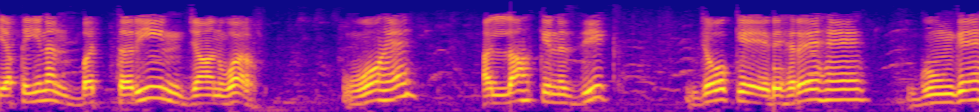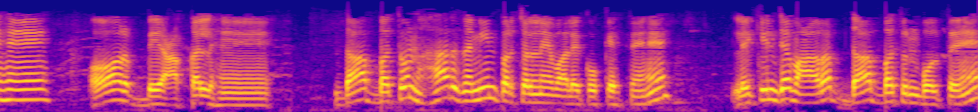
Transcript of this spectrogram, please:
یقیناً بدترین جانور وہ ہیں اللہ کے نزدیک، جو کہ بہرے ہیں، گونگے ہیں اور بے عقل ہیں۔ داب بتن ہر زمین پر چلنے والے کو کہتے ہیں، لیکن جب عرب داب بتن بولتے ہیں،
